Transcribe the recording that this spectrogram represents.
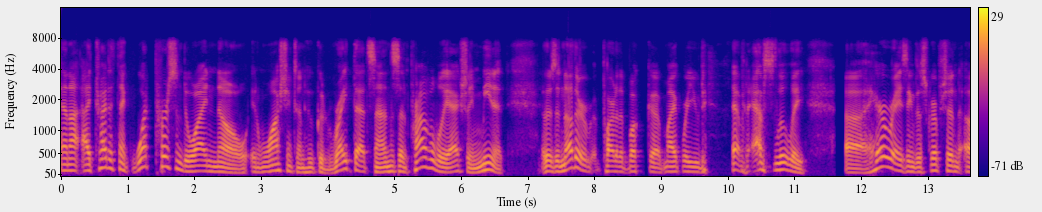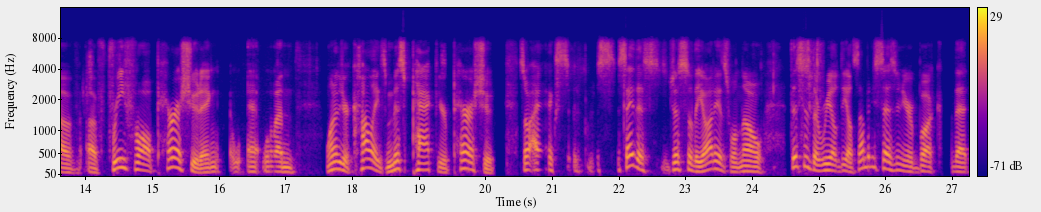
and I, I, try to think what person do I know in Washington who could write that sentence and probably actually mean it. There's another part of the book, uh, Mike, where you have an absolutely uh, hair-raising description of, of free fall parachuting uh, when one of your colleagues mispacked your parachute. So I ex- say this just so the audience will know this is the real deal. Somebody says in your book that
